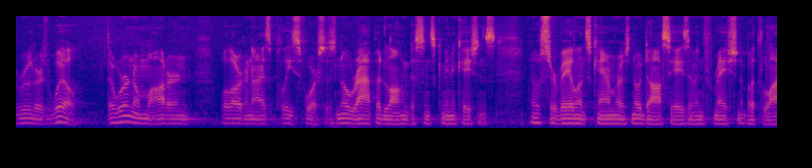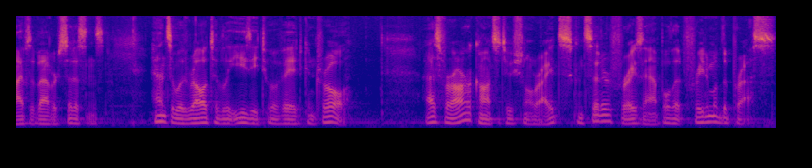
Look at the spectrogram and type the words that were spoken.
the ruler's will. There were no modern, well organized police forces, no rapid long distance communications, no surveillance cameras, no dossiers of information about the lives of average citizens. Hence, it was relatively easy to evade control. As for our constitutional rights, consider, for example, that freedom of the press.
